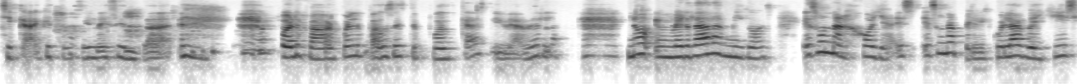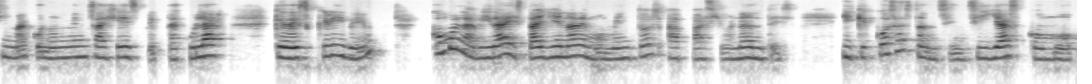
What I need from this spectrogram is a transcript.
chica que está haciendo ahí sentada. Por favor, ponle pausa a este podcast y ve a verla. No, en verdad, amigos, es una joya, es, es una película bellísima con un mensaje espectacular que describe cómo la vida está llena de momentos apasionantes y que cosas tan sencillas como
